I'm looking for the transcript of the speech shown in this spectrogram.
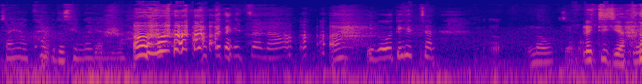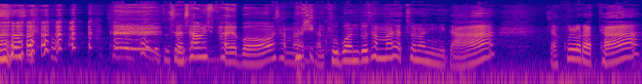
자연 칼부터 생각이 안 나. 어. 아까도 했잖아. 아. 이거 어디 했잖아. 어, 나왔잖아. 레티지아. 칼부터 자, 38번 34,000원. 39번도 34,000원입니다. 자, 콜로라타,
